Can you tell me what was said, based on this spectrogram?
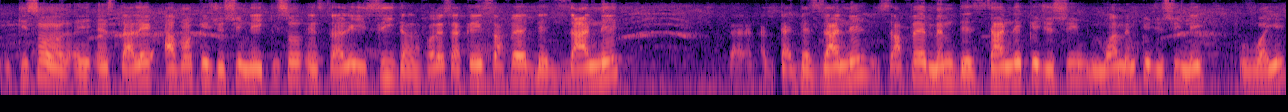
qui, sont euh, installés avant que je suis né, qui sont installés ici dans la forêt sacrée, ça fait des années, euh, des années, ça fait même des années que je suis, moi-même que je suis né. Vous voyez,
